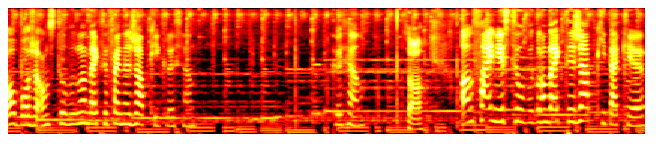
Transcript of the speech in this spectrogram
O Boże, on z tyłu wygląda jak te fajne żabki, Krystian. Krystian. Co? On fajnie z tyłu wygląda jak te żabki takie.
